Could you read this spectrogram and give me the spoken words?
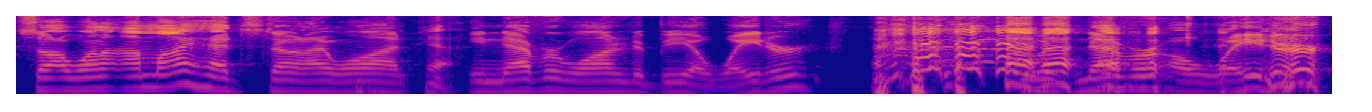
So I want on my headstone. I want Yeah. he never wanted to be a waiter. He was never a waiter.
